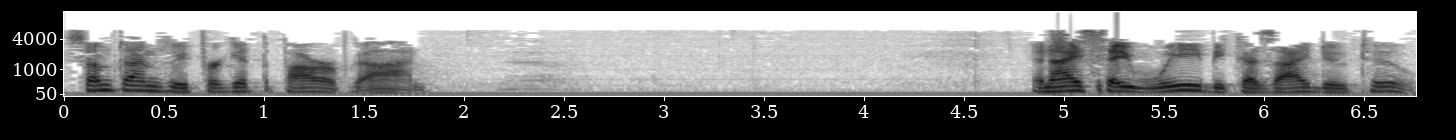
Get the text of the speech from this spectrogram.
Sometimes we forget the power of God. And I say we because I do too.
